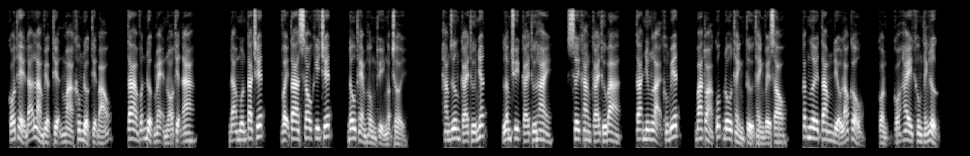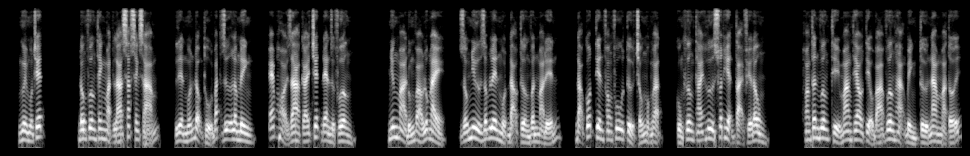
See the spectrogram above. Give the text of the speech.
Có thể đã làm việc thiện mà không được thiện báo, ta vẫn được mẹ nó thiện a. Đã muốn ta chết, vậy ta sau khi chết, đâu thèm hồng thủy ngập trời. Hàm dương cái thứ nhất, lâm truy cái thứ hai, xây khang cái thứ ba, ta nhưng lại không biết, ba tòa quốc đô thành tử thành về sau, các ngươi tam điều lão cậu còn có hay không thánh lực? Ngươi muốn chết. Đông phương thanh mặt lá sắc xanh xám, liền muốn động thủ bắt giữ lâm ninh, ép hỏi ra cái chết đen dược phương. Nhưng mà đúng vào lúc này, giống như dẫm lên một đạo tường vân mà đến, đạo cốt tiên phong phu tử chống một ngặt, cùng khương thái hư xuất hiện tại phía đông. Hoàng thân vương thì mang theo tiểu bá vương hạng bình từ nam mà tới.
